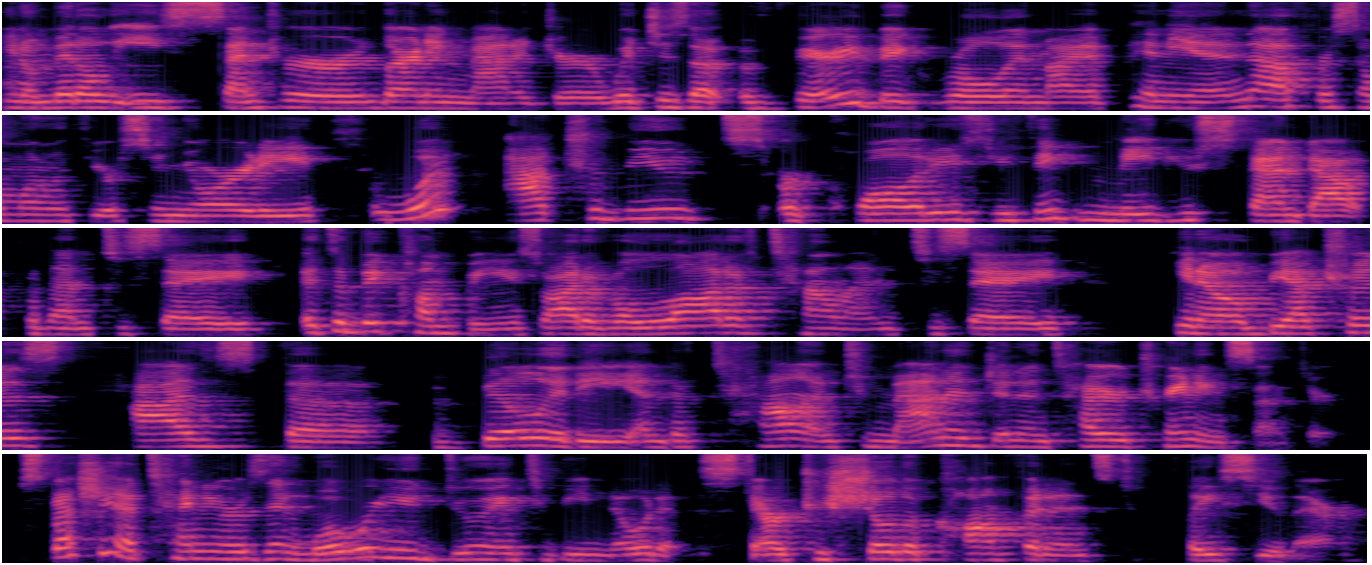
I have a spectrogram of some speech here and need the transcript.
you know middle east center learning manager which is a, a very big role in my opinion uh, for someone with your seniority what attributes or qualities do you think made you stand out for them to say it's a big company so out of a lot of talent to say you know Beatriz has the ability and the talent to manage an entire training center especially at 10 years in what were you doing to be noticed or to show the confidence to place you there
